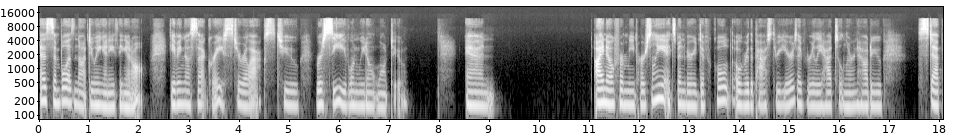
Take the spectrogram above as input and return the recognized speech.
as simple as not doing anything at all, giving us that grace to relax, to receive when we don't want to. And I know for me personally, it's been very difficult over the past three years. I've really had to learn how to step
